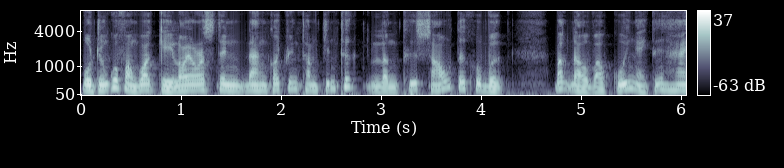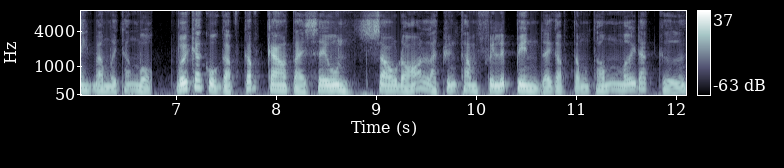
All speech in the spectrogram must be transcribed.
Bộ trưởng Quốc phòng Hoa Kỳ Lloyd Austin đang có chuyến thăm chính thức lần thứ sáu tới khu vực, bắt đầu vào cuối ngày thứ Hai 30 tháng 1 với các cuộc gặp cấp cao tại Seoul, sau đó là chuyến thăm Philippines để gặp Tổng thống mới đắc cử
